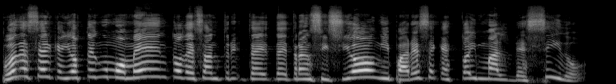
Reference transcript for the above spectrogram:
Puede ser que yo tenga un momento de, transición y parece que estoy maldecido,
